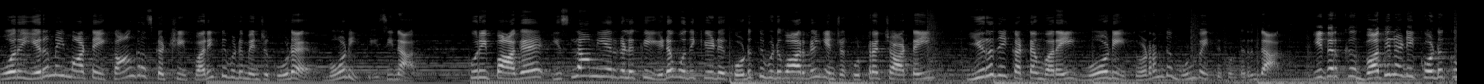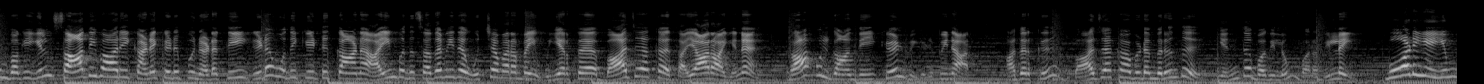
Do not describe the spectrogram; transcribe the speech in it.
ஒரு எருமை மாட்டை காங்கிரஸ் கட்சி பறித்துவிடும் என்று கூட மோடி பேசினார். குறிப்பாக இஸ்லாமியர்களுக்கு இடஒதுக்கீடு கொடுத்து விடுவார்கள் என்ற குற்றச்சாட்டை இறுதி கட்டம் வரை மோடி தொடர்ந்து முன்வைத்துக் கொண்டிருந்தார். இதற்கு பதிலடி கொடுக்கும் வகையில் சாதிவாரி கணக்கெடுப்பு நடத்தி இடஒதுக்கீட்டுக்கான ஐம்பது சதவீத உச்சவரம்பை உயர்த்த பாஜக தயாரா என ராகுல் காந்தி கேள்வி எழுப்பினார். அதற்கு பாஜகவிடமிருந்து எந்த பதிலும் வரவில்லை. மோடியையும்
